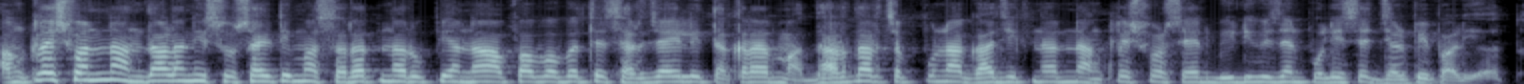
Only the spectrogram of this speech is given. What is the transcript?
અંકલેશ્વરના અંદાળાની સોસાયટીમાં શરતના રૂપિયા ન આપવા બાબતે સર્જાયેલી તકરારમાં ધારદાર ચપ્પુના ઘા ઝીકનારને અંકલેશ્વર શહેર બી ડિવિઝન પોલીસે ઝડપી પાડ્યો હતો.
